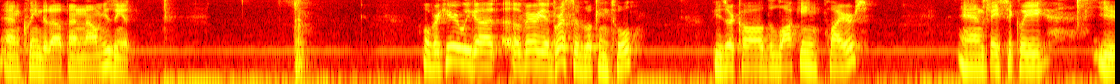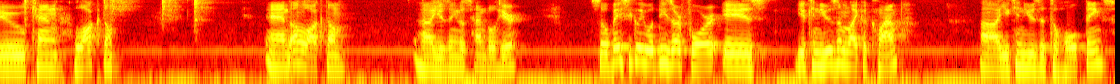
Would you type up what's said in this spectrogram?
and cleaned it up and now I'm using it. Over here we got a very aggressive looking tool. These are called locking pliers and basically you can lock them and unlock them uh, using this handle here. So basically what these are for is you can use them like a clamp. Uh, you can use it to hold things.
